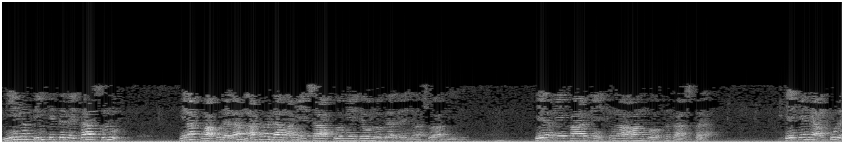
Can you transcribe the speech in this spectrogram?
නියම පින්කෙත වෙත සුළු වෙනක් වපුරලා මට වඩා මහේශාක්‍යෝ මේ දෙව්ලොව ගැලවෙනවා ස්වාමීනි කියන මේ කාරණේ එතුමා අවංකව ප්‍රකාශ කළා ඒ කියන්නේ අංකුර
